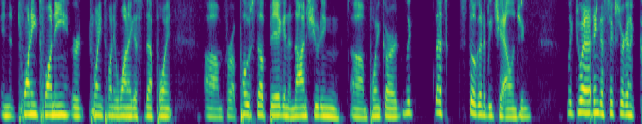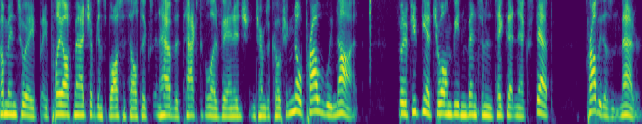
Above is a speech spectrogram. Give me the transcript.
in 2020 or 2021? I guess at that point, um, for a post up big and a non shooting um, point guard, like that's still going to be challenging. Like, do I think the Sixers are going to come into a, a playoff matchup against Boston Celtics and have the tactical advantage in terms of coaching? No, probably not. But if you can get Joel Embiid and Ben Simmons to take that next step, probably doesn't matter.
